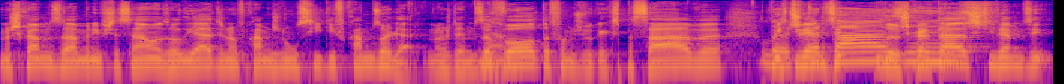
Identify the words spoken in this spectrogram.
Não chegámos à manifestação, os aliados, não ficámos num sítio e ficámos a olhar. Nós demos a Não. volta, fomos ver o que é que se passava. Leu tivemos em- leu os cartazes. cartazes, tivemos em-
